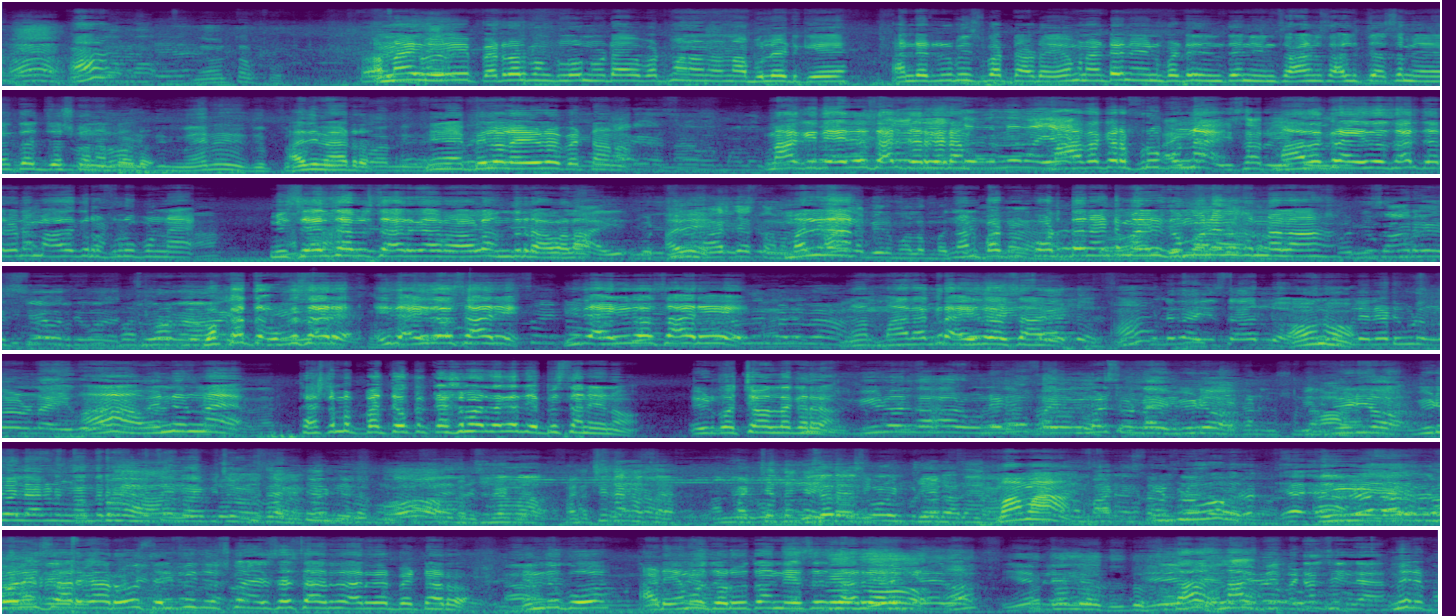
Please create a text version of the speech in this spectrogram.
అన్న ఇది పెట్రోల్ బంక్లో నూట యాభై పట్టమన్నాను నా బుల్లెట్కి. హండ్రెడ్ రూపీస్ పట్టాడు ఏమనంటే నేను పట్టేది ఇంతే నేను సాలి సాలి చేస్తాను నేను ఎంత చేసుకుని అంటాడు. అది మ్యాటర్ నేను పిల్లలు లైవ్లో పెట్టాను. మాకు ఇది ఐదోసారి జరగడం. మా దగ్గర ప్రూఫ్ ఉన్నాయి. మా దగ్గర ఐదోసారి జరగడం మా దగ్గర ప్రూఫ్ ఉన్నాయి. మీ సేల్స్ ఆఫీసర్ గారు రావాలా అందరూ రావాలా? అది మళ్ళీ నా- నన్ను పట్టుకు కొడతానంటే మళ్ళీ గమ్మున ఎందుకు ఉండాలా ఒక్క ఒకసారి ఇది ఐదోసారి ఇది ఐదోసారి మా దగ్గర ఐదోసారి? అవును. ఆ, అవన్నీ ఉన్నాయి. కస్టమర్ ప్రతి ఒక్క కస్టమర్ దగ్గర తెప్పిస్తాను నేను. ఇక్కడికి వచ్చే వాళ్ళ దగ్గర. వీడియో సహా ఉండేది. ఫైవ్ మెంబర్స్ ఉన్నాయి వీడియో. వీడియో లేకుండా అందరూ మామ ఇప్పుడు ఈ పోలీస్ సార్ గారు సెల్ఫీ తీసుకుని ఎస్ఎస్ సార్ గారు పెట్టారు. ఎందుకు? ఆడేమో జరుగుతుంది ఎస్ఎస్ సార్ మీరు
